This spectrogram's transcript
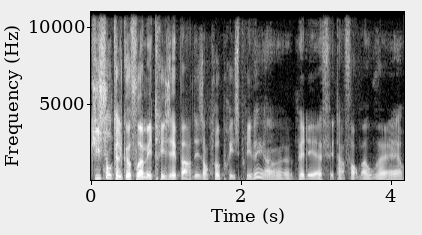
qui sont quelquefois maîtrisées par des entreprises privées. Hein. PDF est un format ouvert.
